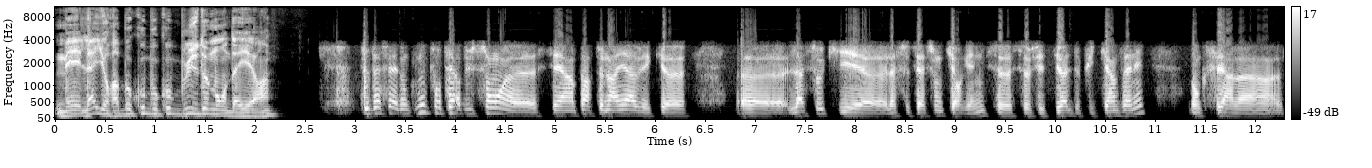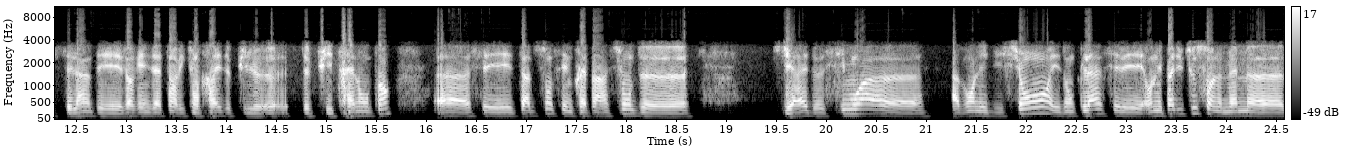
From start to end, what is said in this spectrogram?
Mais là, il y aura beaucoup beaucoup plus de monde d'ailleurs. Hein. Tout à fait. Donc nous, pour Terre du Son, euh, c'est un partenariat avec euh, euh l'ASSO qui est l'association qui organise ce, ce, festival depuis 15 années. Donc c'est c'est l'un des organisateurs avec qui on travaille depuis le depuis très longtemps. Euh, c'est c'est une préparation de je dirais de six mois euh, avant l'édition et donc là c'est on n'est pas du tout sur le même euh,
